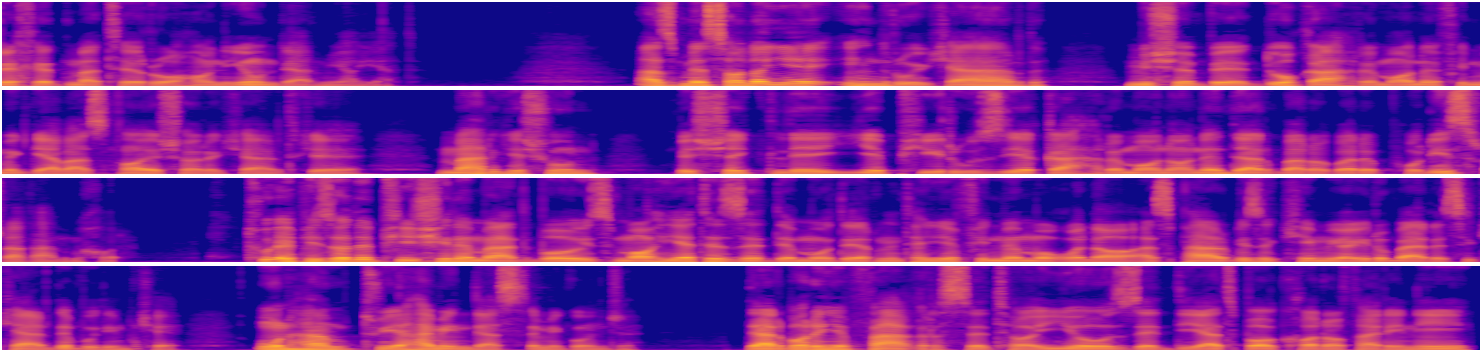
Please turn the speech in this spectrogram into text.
به خدمت روحانیون در می آید. از مثالای این روی کرد میشه به دو قهرمان فیلم گوزنها اشاره کرد که مرگشون به شکل یه پیروزی قهرمانانه در برابر پلیس رقم می‌خوره. تو اپیزود پیشین مدبویز ماهیت ضد مدرنیته فیلم مغلا از پرویز کیمیایی رو بررسی کرده بودیم که اون هم توی همین دسته می گنجه. درباره فقر ستایی و ضدیت با کارآفرینی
